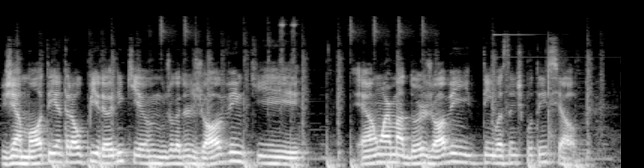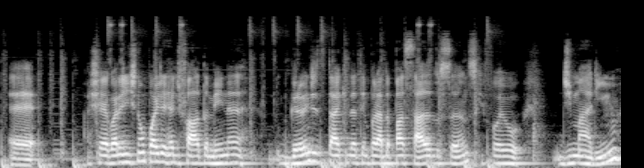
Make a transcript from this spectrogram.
Giamota e entrar o Pirani, que é um jogador jovem, que é um armador jovem e tem bastante potencial. É, acho que agora a gente não pode deixar de falar também, né, do grande destaque da temporada passada do Santos, que foi o Di Marinho.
